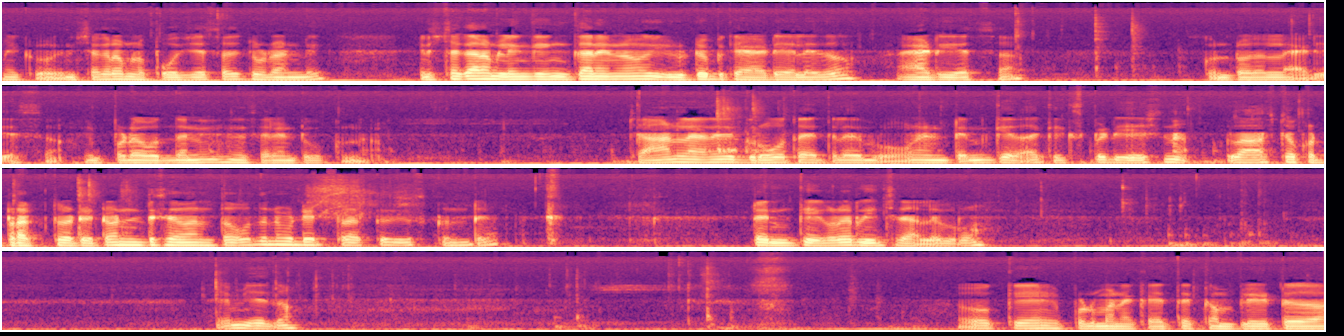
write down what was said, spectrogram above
మీకు ఇన్స్టాగ్రామ్లో పోస్ట్ చేస్తా చూడండి. ఇన్స్టాగ్రామ్ లింక్ ఇంకా నేను యూట్యూబ్కి యాడ్ చేయలేదు. యాడ్ చేస్తా. కొన్ని రోజుల్లో యాడ్ చేస్తాను ఇప్పుడే వద్దని నేను సైలెంట్ కూకున్నాను ఛానల్ అనేది గ్రోత్ అవుతలేదు బ్రో నేను టెన్ కే దాకా ఎక్స్పెక్ట్ చేసిన లాస్ట్ ఒక ట్రక్ తోటి ట్వంటీ సెవెన్ థౌసండ్ పెట్టి ట్రక్ తీసుకుంటే టెన్ కే కూడా రీచ్ రాలేదు బ్రో ఏం చేద్దాం? ఓకే ఇప్పుడు మనకైతే కంప్లీట్గా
